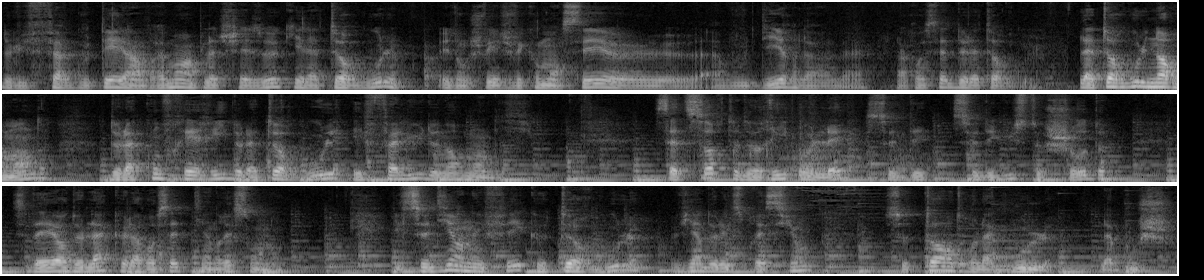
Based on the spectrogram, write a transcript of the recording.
lui faire goûter vraiment un plat de chez eux, qui est la torgoule. Et donc je vais, commencer à vous dire la, recette de la torgoule. La torgoule normande de la confrérie de la torgoule et fallu de Normandie. Cette sorte de riz au lait se déguste chaude, c'est d'ailleurs de là que la recette tiendrait son nom. Il se dit en effet que Turgoule vient de l'expression se tordre la goule, la bouche,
